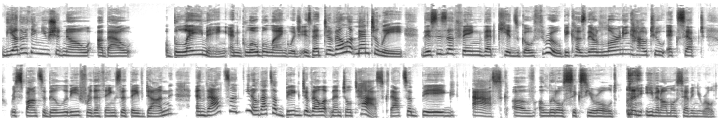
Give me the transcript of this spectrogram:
The other thing you should know about blaming and global language is that developmentally, this is a thing that kids go through because they're learning how to accept responsibility for the things that they've done. And that's a, you know, that's a big developmental task. That's a big ask of a little six year old, even almost seven year old.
